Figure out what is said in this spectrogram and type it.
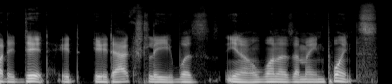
but it did. It it actually was, you know, one of the main points.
